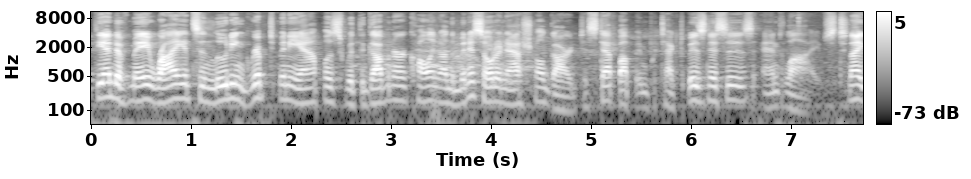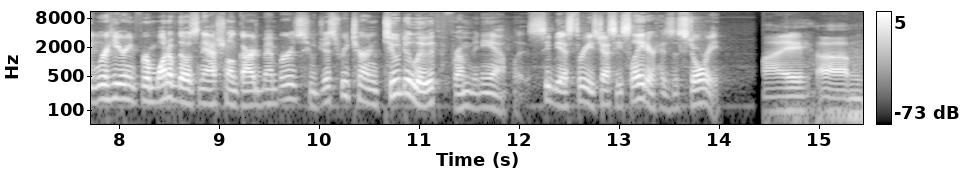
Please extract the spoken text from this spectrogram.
At the end of May, riots and looting gripped Minneapolis with the governor calling on the Minnesota National Guard to step up and protect businesses and lives. Tonight, we're hearing from one of those National Guard members who just returned to Duluth from Minneapolis. CBS 3's Jesse Slater has the story. My um,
